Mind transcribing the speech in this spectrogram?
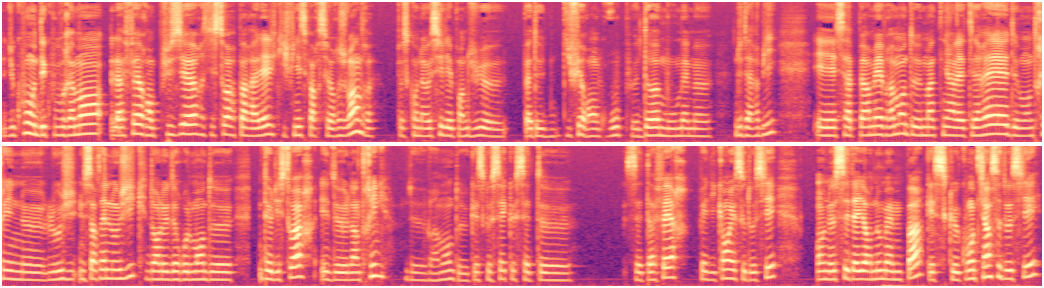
Du coup, on découvre vraiment l'affaire en plusieurs histoires parallèles qui finissent par se rejoindre parce qu'on a aussi les points de vue euh, de différents groupes d'hommes ou même euh, de derby. Et ça permet vraiment de maintenir l'intérêt, de montrer une, une certaine logique dans le déroulement de, de l'histoire et de l'intrigue, de vraiment de qu'est-ce que c'est que cette, euh, cette affaire Pélican et ce dossier. On ne sait d'ailleurs nous-mêmes pas qu'est-ce que contient ce dossier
